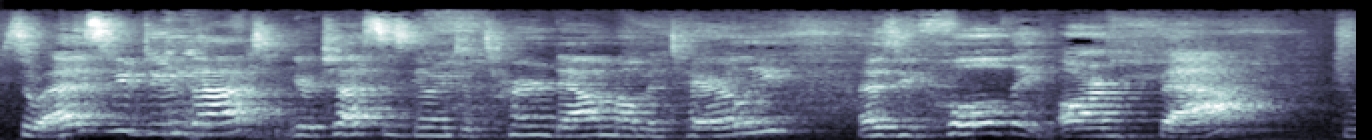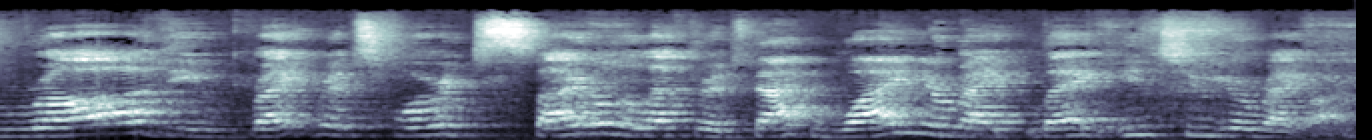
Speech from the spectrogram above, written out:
So as you do that, your chest is going to turn down momentarily. As you pull the arm back, draw the right ribs forward, spiral the left ribs back, widen your right leg into your right arm.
